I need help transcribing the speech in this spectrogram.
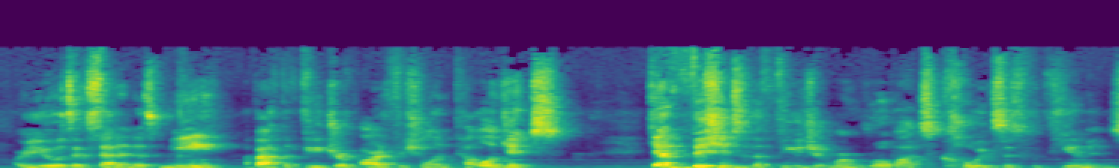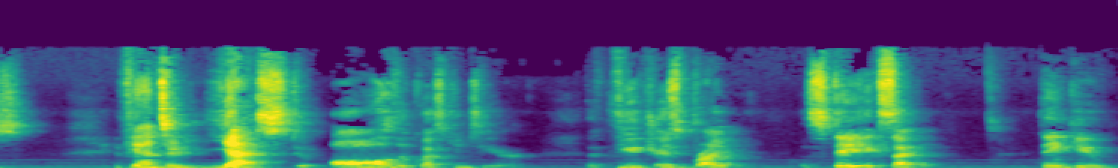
Are you as excited as me about the future of artificial intelligence? Do you have visions of the future where robots coexist with humans? If you answered yes to all the questions here, the future is bright. Stay excited. Thank you.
